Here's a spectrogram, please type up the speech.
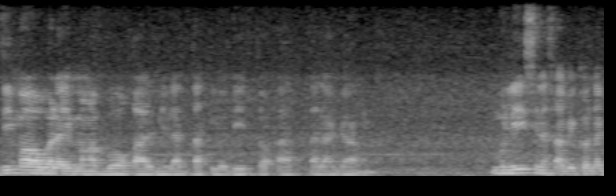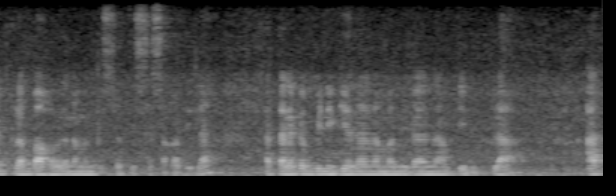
di mawawala yung mga vocal nila tatlo dito at talagang muli sinasabi ko nagtrabaho na naman isa't isa sa kanila at talagang binigyan na naman nila ng timpla. At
